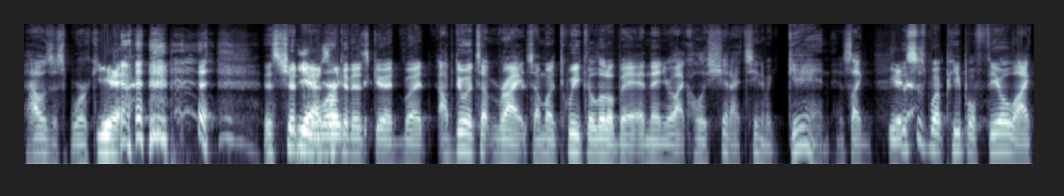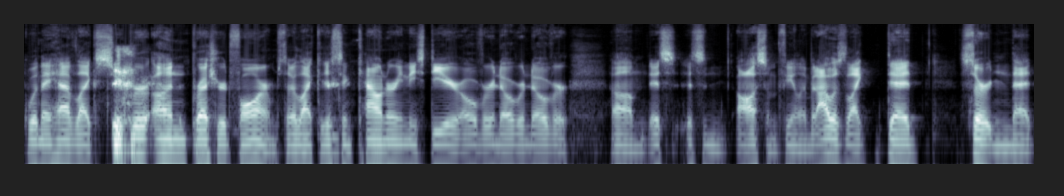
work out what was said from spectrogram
how is this working? Yeah. this shouldn't Yeah, be working like- this good, but I'm doing something right, so I'm gonna tweak a little bit. And then you're like, holy shit, I'd seen him again. It's like yeah, this is what people feel like when they have like super unpressured farms. They're like just encountering these deer over and over and over. Um, it's it's an awesome feeling. But I was like dead certain that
